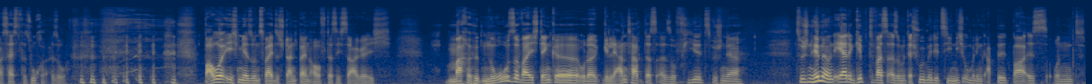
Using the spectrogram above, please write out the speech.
was heißt versuche? Also baue ich mir so ein zweites Standbein auf, dass ich sage, ich mache Hypnose, weil ich denke oder gelernt habe, dass also viel zwischen der zwischen Himmel und Erde gibt, was also mit der Schulmedizin nicht unbedingt abbildbar ist. Und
